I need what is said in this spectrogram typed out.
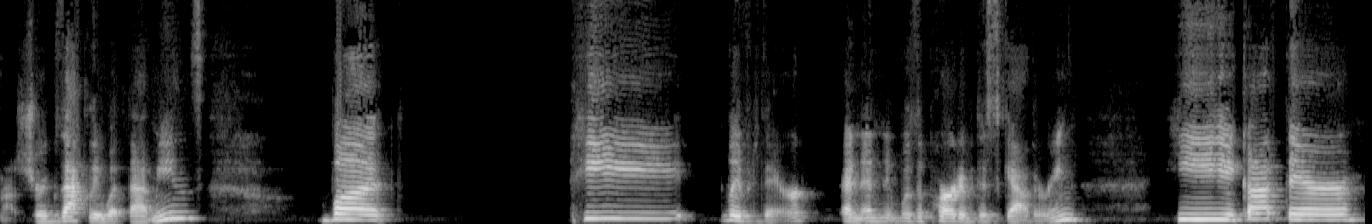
not sure exactly what that means, but he lived there and, and it was a part of this gathering. He got there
